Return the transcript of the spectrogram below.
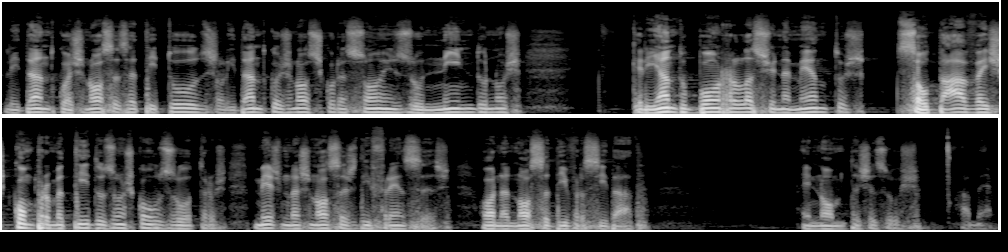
lidando com as nossas atitudes, lidando com os nossos corações, unindo-nos, criando bons relacionamentos saudáveis, comprometidos uns com os outros, mesmo nas nossas diferenças ou na nossa diversidade. Em nome de Jesus. Amém.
